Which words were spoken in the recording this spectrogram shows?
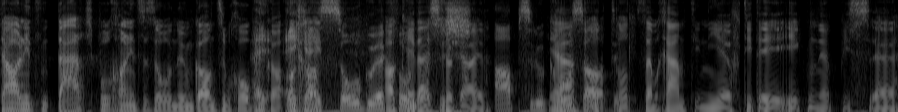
Den, habe ich jetzt, den Spruch habe ich jetzt so nicht mehr ganz im Kopf Hey, gehabt. ich Okay. habe es so gut gefunden. das ist schon geil. absolut Ja, großartig. trotzdem kommt ich nie auf die Idee, irgendetwas äh,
